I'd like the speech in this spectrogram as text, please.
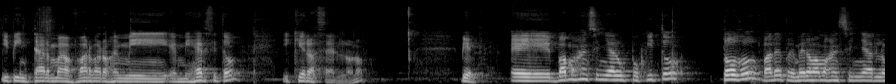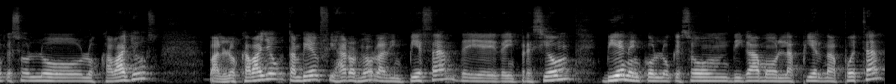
y pintar más bárbaros en mi, en mi ejército y quiero hacerlo, ¿no? Bien, eh, vamos a enseñar un poquito todo, ¿vale? Primero vamos a enseñar lo que son los, caballos. Vale, los caballos también, fijaros, ¿no? La limpieza de, impresión. Vienen con lo que son, digamos, las piernas puestas.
